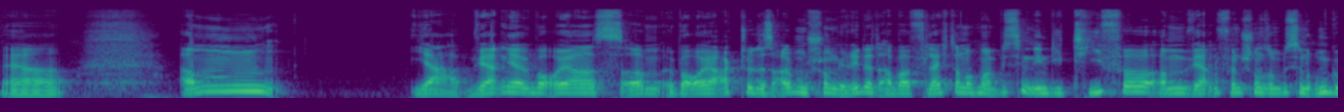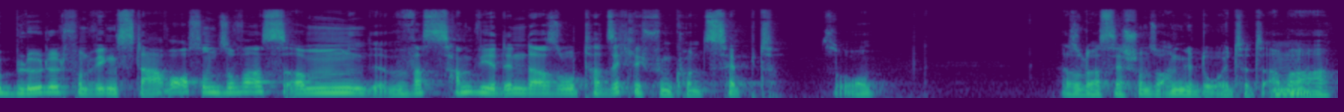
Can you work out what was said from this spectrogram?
ja. Ähm, ja, wir hatten ja über, euers, ähm, über euer aktuelles Album schon geredet, aber vielleicht dann noch mal ein bisschen in die Tiefe. Ähm, wir hatten vorhin schon so ein bisschen rumgeblödelt von wegen Star Wars und sowas. Ähm, was haben wir denn da so tatsächlich für ein Konzept? So. Also, du hast ja schon so angedeutet, aber.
